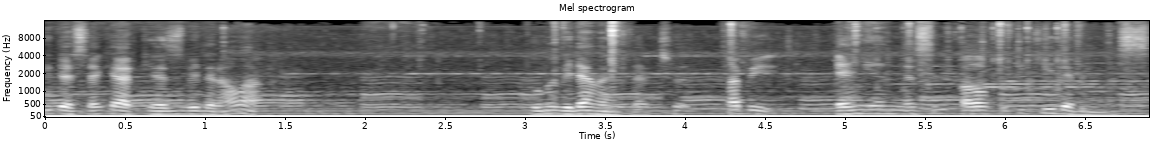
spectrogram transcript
2 desek herkes bilir ama bunu bilemezler. Tabi en yeni nesil Call of Duty 2'yi de bilmez.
